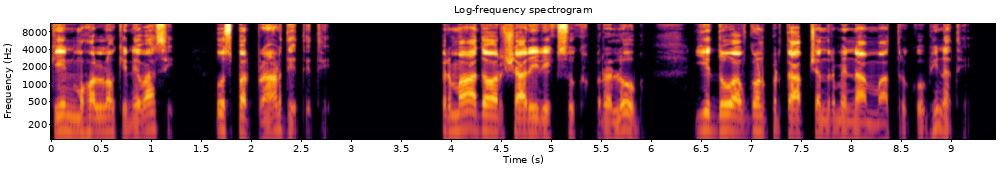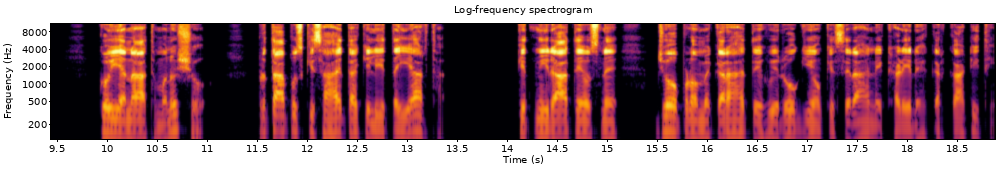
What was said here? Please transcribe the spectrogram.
कि इन मोहल्लों के निवासी उस पर प्राण देते थे। प्रमाद और शारीरिक सुख प्रलोभ ये दो अवगुण प्रतापचंद्र में नाम मात्र को भी न थे। कोई अनाथ मनुष्य हो, प्रताप उसकी सहायता के लिए तैयार था। कितनी रातें उसने झोपड़ों में कराहते हुए रोगियों के सिराहने खड़े रहकर काटी थीं।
